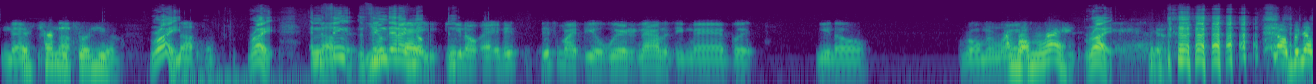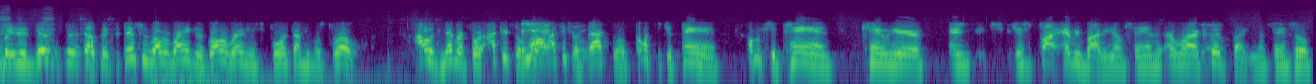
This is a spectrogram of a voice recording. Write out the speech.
never, that's turned me nothing, into a heel? Right, nothing. Right. And the thing, the thing You- that I know, hey, you know, and this this might be a weird analogy, man, but you know, Roman I'm Reigns. Roman Reigns. right. No, but no, but this, difference, no, but the difference with Roman Reigns is Roman Reigns is forced down people's throat. I was never for. I took the Yeah, I took the back road. I went to Japan. I went to Japan, came here, and just fought everybody. You know what I'm saying? Everyone I could fight. You know what I'm saying? So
